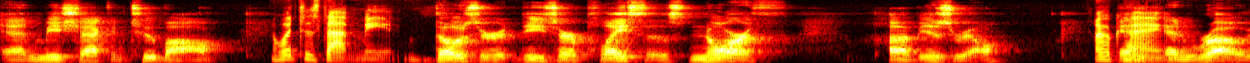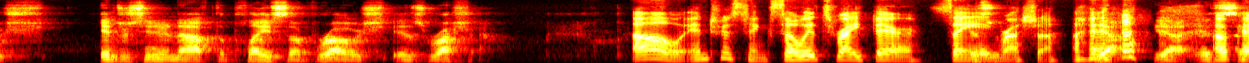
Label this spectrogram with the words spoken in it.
and Meshach and Tubal. what does that mean? Those are these are places north of Israel. Okay. And, and Rosh, interesting enough, the place of Rosh is Russia. oh, interesting. So it's right there saying It's- Russia. Yeah, yeah. It's Okay.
